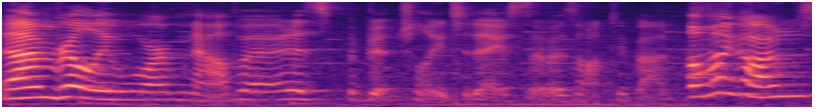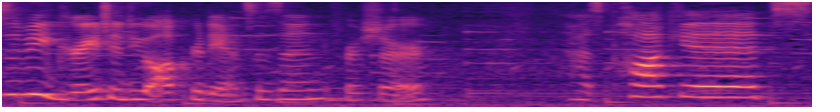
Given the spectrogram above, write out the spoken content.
I'm really warm now, but it is a bit chilly today, so it's not too bad. Oh my gosh, this would be great to do awkward dances in, for sure. It has pockets.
